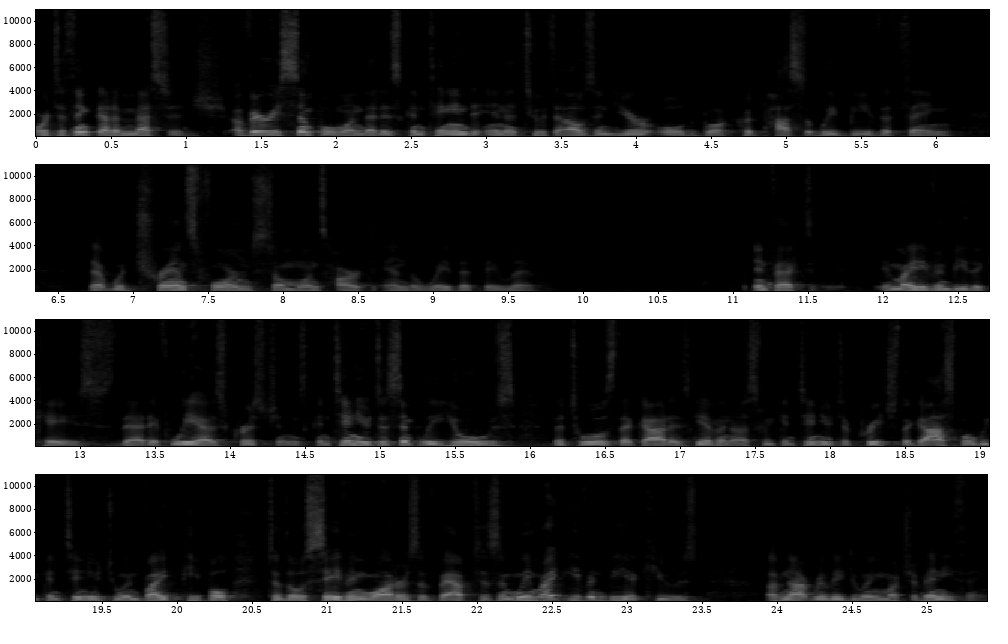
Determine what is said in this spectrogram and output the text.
or to think that a message, a very simple one that is contained in a 2,000 year old book, could possibly be the thing that would transform someone's heart and the way that they live. In fact, it might even be the case that if we as Christians continue to simply use the tools that God has given us, we continue to preach the gospel, we continue to invite people to those saving waters of baptism, we might even be accused of not really doing much of anything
